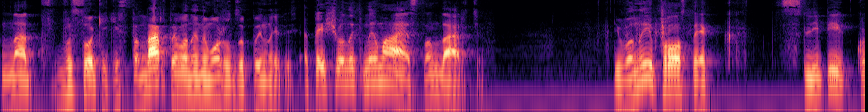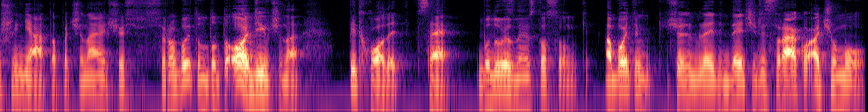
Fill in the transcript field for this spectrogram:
надвисокі якісь стандарти, вони не можуть зупинитись, а те, що у них немає стандартів. І вони просто як сліпі кошенята починають щось робити. Ну, тобто, о, дівчина підходить, все. Будує з нею стосунки. А потім щось, блядь, йде через сраку. А чому?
